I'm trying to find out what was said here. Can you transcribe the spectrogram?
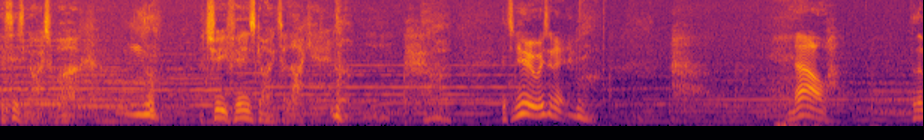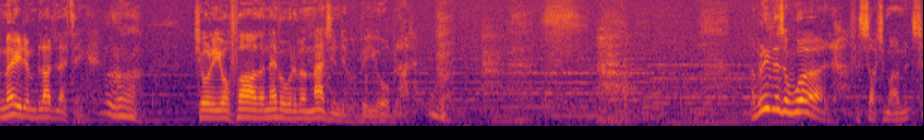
This is nice work. The chief is going to like it. It's new, isn't it? Now, for the maiden bloodletting. Surely your father never would have imagined it would be your blood. I believe there's a word for such moments.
